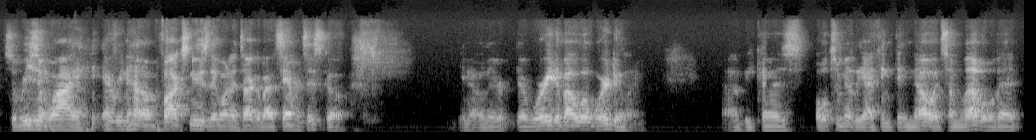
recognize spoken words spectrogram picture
it's the reason why every night on Fox News they want to talk about San Francisco. You know, they're they're worried about what we're doing uh, because ultimately, I think they know at some level that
